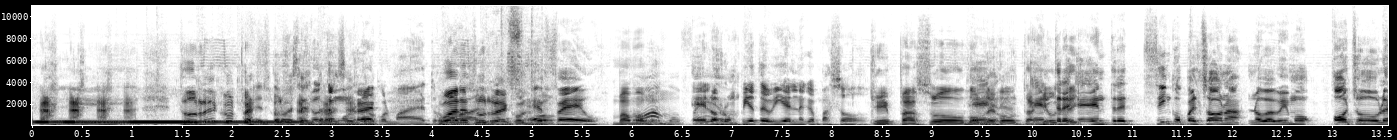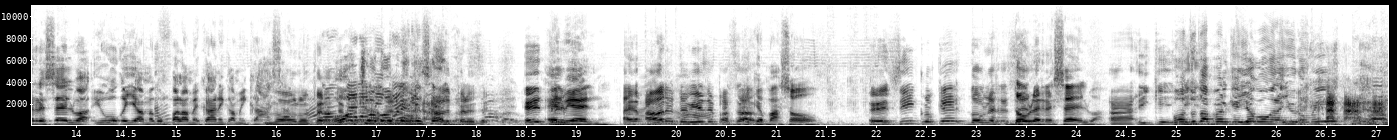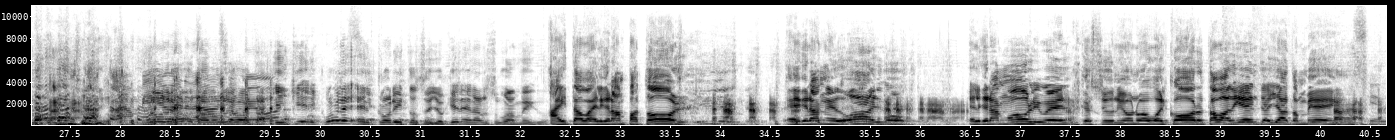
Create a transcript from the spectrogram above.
Tu récord personal. Entró ese Yo tengo ese un récord, maestro. ¿Cuál es tu récord? Es feo. Vamos a ver. Eh, lo rompí este viernes que pasó. ¿Qué pasó, doble Eh, J? ¿Qué entre, entre cinco personas nos bebimos ocho dobles reservas y hubo que llevarme con la mecánica a mi casa. No, no, espérate. Ocho dobles Ah, reservas. Este- El viernes. Ah, Ahora este viernes pasado. ¿Qué pasó? Eh, ¿Cinco qué? Doble reserva. Doble reserva. Ah, ¿y qué? Pues tú estás peor que yo con el ayuno mío. Doble J, doble J. ¿Y quién- cuál es el corito suyo? ¿Quién eran sus amigos? Ahí estaba el gran Pastor, el gran Eduardo, el gran Oliver, que se unió nuevo al coro. Estaba Diente allá también.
